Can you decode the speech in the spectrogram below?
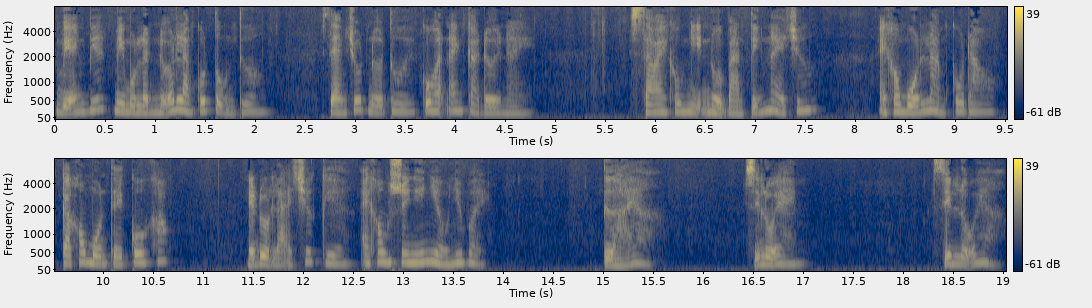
Vì anh biết mình một lần nữa làm cô tổn thương. Xem chút nữa thôi, cô hận anh cả đời này. Sao anh không nhịn nổi bản tính này chứ? Anh không muốn làm cô đau Cả không muốn thấy cô khóc. Nếu đổi lại trước kia, Anh không suy nghĩ nhiều như vậy. Từ ái à? Xin lỗi em. Xin lỗi à?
